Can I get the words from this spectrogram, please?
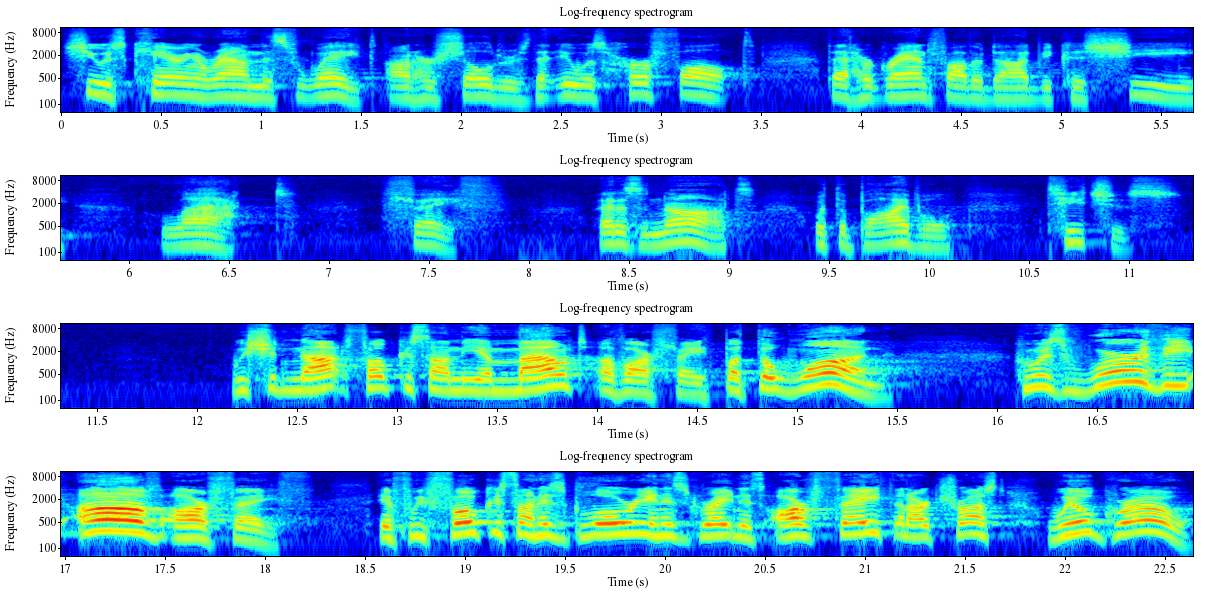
She was carrying around this weight on her shoulders that it was her fault that her grandfather died because she lacked faith. That is not what the Bible teaches. We should not focus on the amount of our faith, but the one who is worthy of our faith. If we focus on his glory and his greatness, our faith and our trust will grow.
